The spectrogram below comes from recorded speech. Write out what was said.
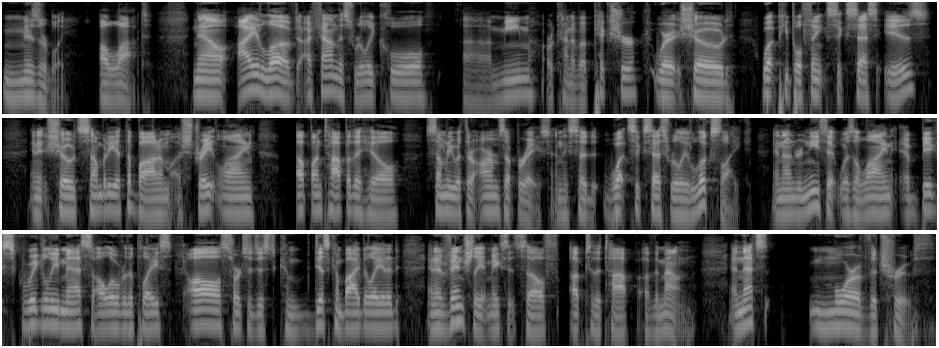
miserably a lot. Now, I loved, I found this really cool uh, meme or kind of a picture where it showed what people think success is. And it showed somebody at the bottom, a straight line up on top of the hill, somebody with their arms up raised. And they said what success really looks like. And underneath it was a line, a big squiggly mess all over the place, all sorts of just com- discombobulated. And eventually it makes itself up to the top of the mountain. And that's more of the truth.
